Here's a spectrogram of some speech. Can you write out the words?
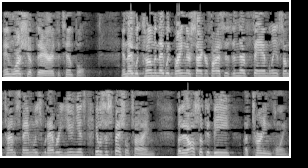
and worship there at the temple. And they would come and they would bring their sacrifices and their family, and sometimes families would have reunions. It was a special time. But it also could be a turning point.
